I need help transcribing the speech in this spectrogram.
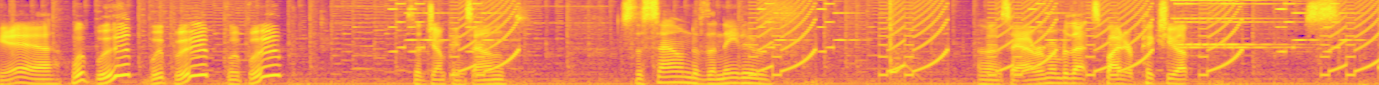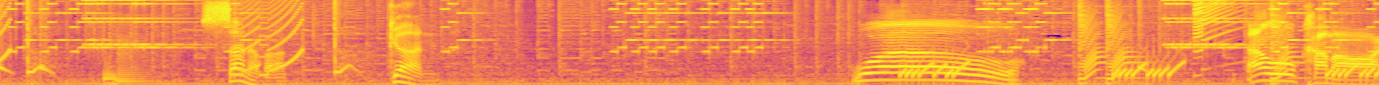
Yeah. Whoop whoop whoop whoop whoop whoop. It's a jumping sound. It's the sound of the native. I'm gonna say, I remember that spider picks you up. S son of a gun. Whoa! Oh, come on.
